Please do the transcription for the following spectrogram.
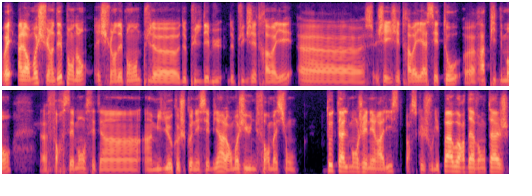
Oui, alors moi je suis indépendant et je suis indépendant depuis le, début, depuis que j'ai travaillé. Euh, j'ai travaillé assez tôt, euh, rapidement. Euh, forcément, c'était un, milieu que je connaissais bien. Alors moi j'ai eu une formation totalement généraliste parce que je voulais pas avoir d'avantage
